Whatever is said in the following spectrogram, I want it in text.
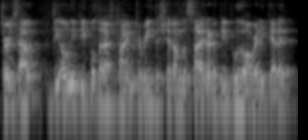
turns out the only people that have time to read the shit on the side are the people who already get it.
